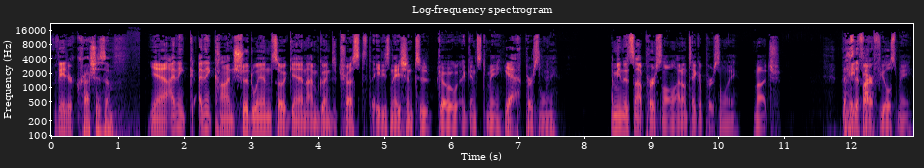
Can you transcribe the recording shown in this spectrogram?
Vader crushes him. Yeah, I think I think Khan should win. So again, I'm going to trust the 80s Nation to go against me. Yeah. personally. I mean, it's not personal. I don't take it personally much. The hate the fire fi- fuels me.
